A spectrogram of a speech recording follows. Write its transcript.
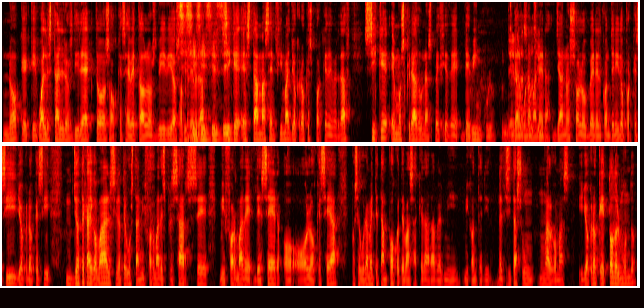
¿no? Que, igual está en los directos o que se ve todos los vídeos o que de verdad sí, que está más encima, yo creo que es porque de verdad sí que hemos creado una especie de, vínculo de, alguna manera. Ya no es solo ver el contenido porque sí, yo creo que si yo te caigo mal, si no te gusta mi forma de expresarse, mi forma de, ser o, lo que sea, pues seguramente tampoco te vas a quedar a ver mi, contenido. Necesitas un algo más. Y yo creo que todo el mundo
